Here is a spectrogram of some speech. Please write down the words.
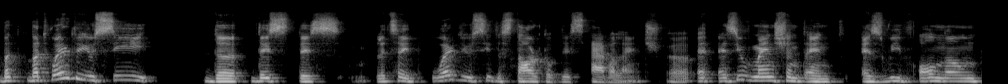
but but where do you see the this this let's say where do you see the start of this avalanche? Uh, as you've mentioned and as we've all known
